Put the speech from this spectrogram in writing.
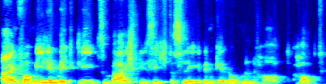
ein Familienmitglied zum Beispiel sich das Leben genommen hat. hat.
